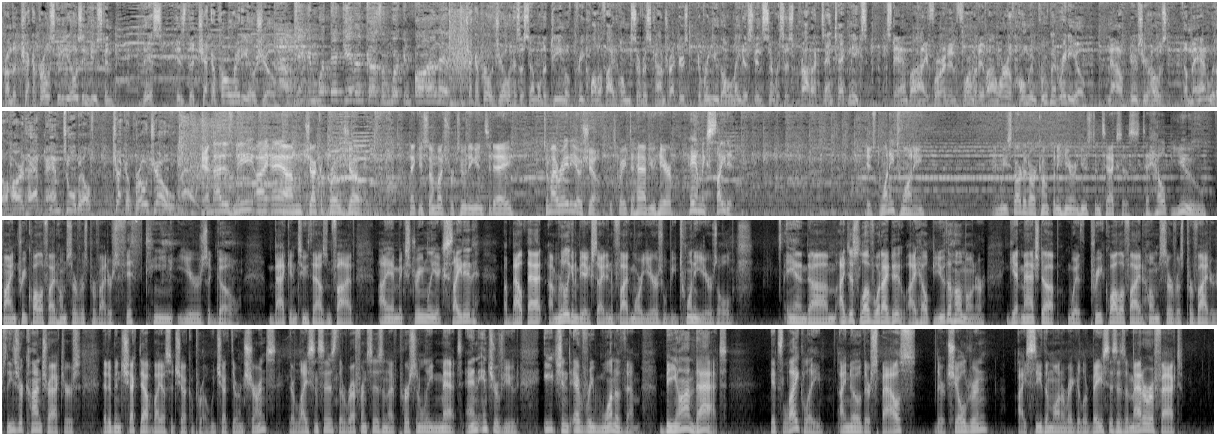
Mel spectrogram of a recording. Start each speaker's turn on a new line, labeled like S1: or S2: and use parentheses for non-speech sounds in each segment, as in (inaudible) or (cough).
S1: From the Checka Pro studios in Houston, this is the Checka Pro Radio Show.
S2: I'm taking what they're giving because I'm working for a living.
S1: Checka Pro Joe has assembled a team of pre qualified home service contractors to bring you the latest in services, products, and techniques. Stand by for an informative hour of home improvement radio. Now, here's your host, the man with a hard hat and tool belt, Checka Pro Joe.
S3: And that is me. I am Checka Pro Joe. Thank you so much for tuning in today to my radio show. It's great to have you here. Hey, I'm excited. It's 2020, and we started our company here in Houston, Texas to help you find pre qualified home service providers 15 years ago, back in 2005. I am extremely excited about that. I'm really going to be excited in five more years. We'll be 20 years old. And um, I just love what I do. I help you, the homeowner, get matched up with pre qualified home service providers. These are contractors that have been checked out by us at Checka Pro. We check their insurance, their licenses, their references, and I've personally met and interviewed each and every one of them. Beyond that, it's likely I know their spouse, their children, I see them on a regular basis. As a matter of fact,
